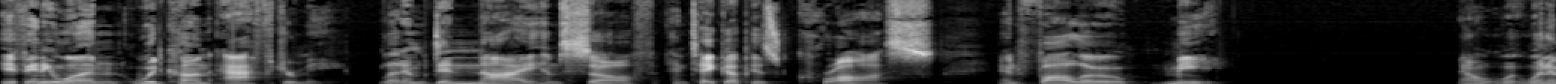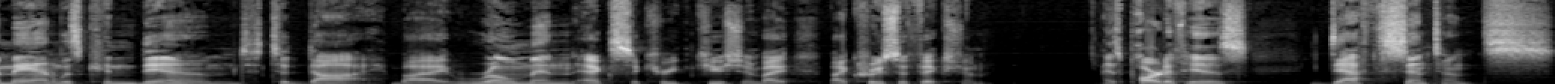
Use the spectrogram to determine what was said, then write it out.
If anyone would come after me, let him deny himself and take up his cross and follow me. Now, when a man was condemned to die by Roman execution, by, by crucifixion, as part of his death sentence,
